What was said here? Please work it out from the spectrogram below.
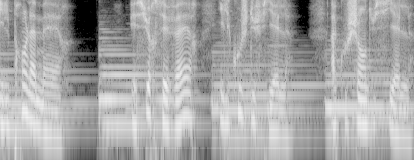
Il prend la mer, et sur ses vers, il couche du fiel, accouchant du ciel.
